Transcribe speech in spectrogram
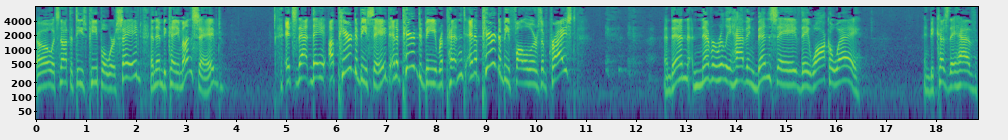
Oh, it's not that these people were saved and then became unsaved. It's that they appeared to be saved and appeared to be repentant and appeared to be followers of Christ. And then, never really having been saved, they walk away. And because they have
